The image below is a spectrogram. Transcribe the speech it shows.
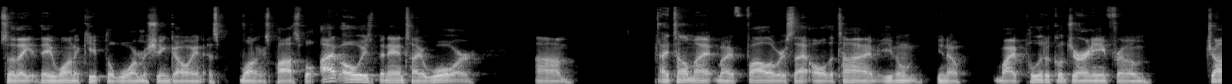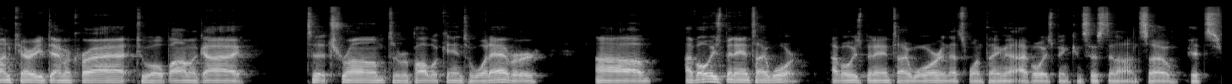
so they they want to keep the war machine going as long as possible. I've always been anti-war. Um, I tell my my followers that all the time. Even you know my political journey from John Kerry Democrat to Obama guy to Trump to Republican to whatever. Um, I've always been anti-war. I've always been anti-war, and that's one thing that I've always been consistent on. So it's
